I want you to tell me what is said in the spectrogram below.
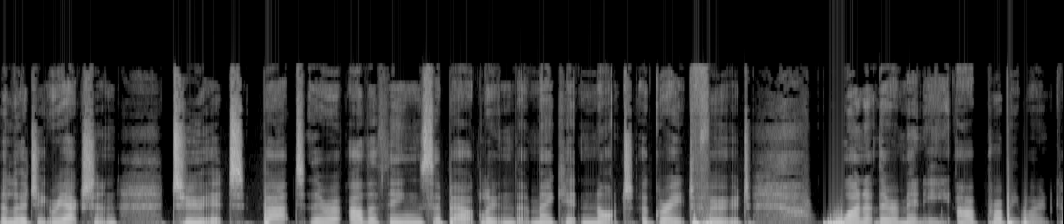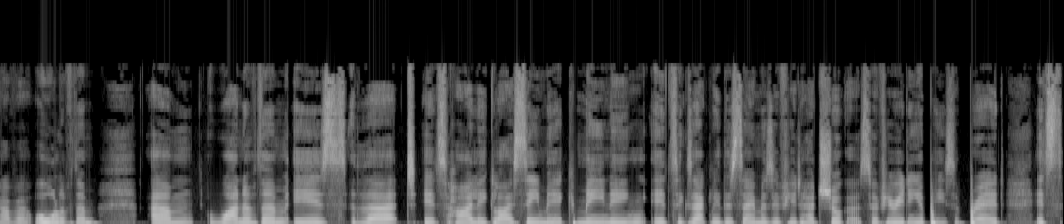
allergic reaction to it. But there are other things about gluten that make it not a great food. One, there are many. I probably won't cover all of them. Um, one of them is that it's highly glycemic, meaning it's exactly the same as if you'd had sugar. So if you're eating a piece of bread, it's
